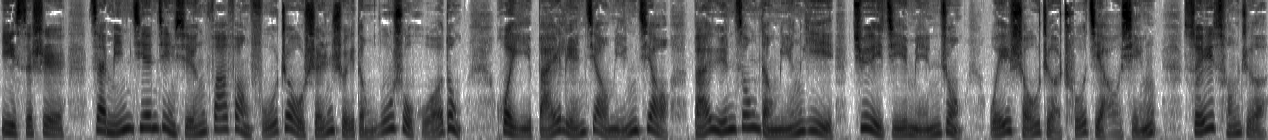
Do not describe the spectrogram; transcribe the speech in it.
意思是在民间进行发放符咒、神水等巫术活动，或以白莲教、明教、白云宗等名义聚集民众，为首者处绞刑，随从者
